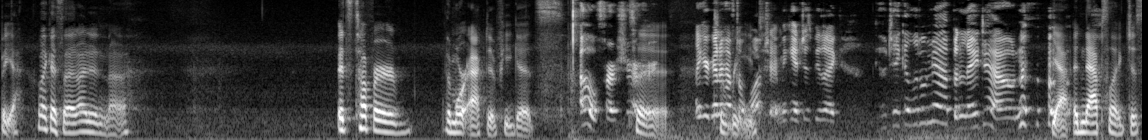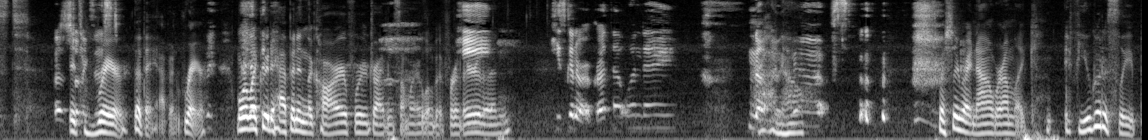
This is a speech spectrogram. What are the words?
but yeah, like I said, I didn't. uh It's tougher the more active he gets Oh, for sure. to like you're gonna to have to watch him. You can't just be like, take a little nap and lay down. yeah, and naps like just. It's exist. rare that they happen. Rare. More likely to happen in the car if we're driving somewhere a little bit further than He's gonna regret that one day. Oh, Not doing know. naps. especially right now where I'm like, if you go to sleep,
